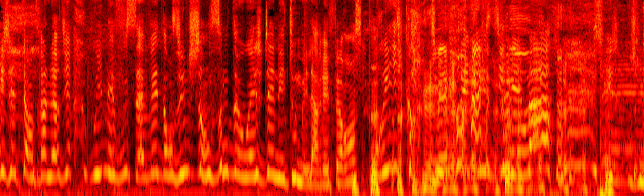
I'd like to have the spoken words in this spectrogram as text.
et j'étais en train de leur dire oui mais vous savez dans une chanson de Weshden et tout mais la référence pourrie quand tu es au cinéma. Et je,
